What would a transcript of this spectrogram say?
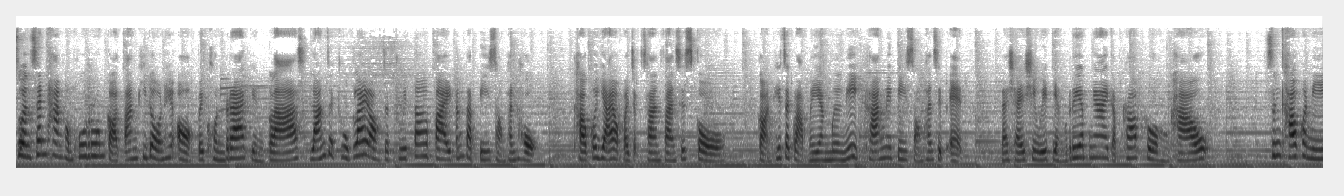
ส่วนเส้นทางของผู้ร่วมก่อตั้งที่โดนให้ออกไปคนแรกอย่าง Glass หลังจากถูกไล่ออกจาก Twitter ไปตั้งแต่ปี 2006 เขาก็ย้ายออกไปจากซานฟรานซิสโก ก่อนที่จะกลับมายังเมืองนี้อีกครั้งในปี 2011 และใช้ชีวิตอย่างเรียบง่ายกับครอบครัวของเขา ซึ่งเขาคนนี้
